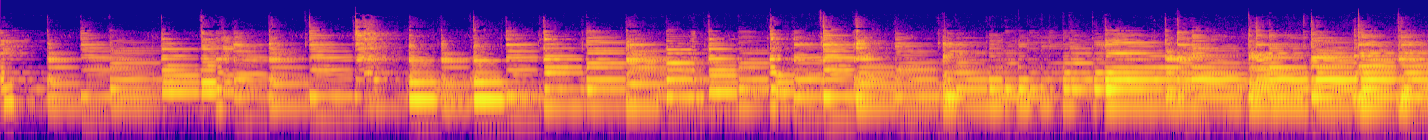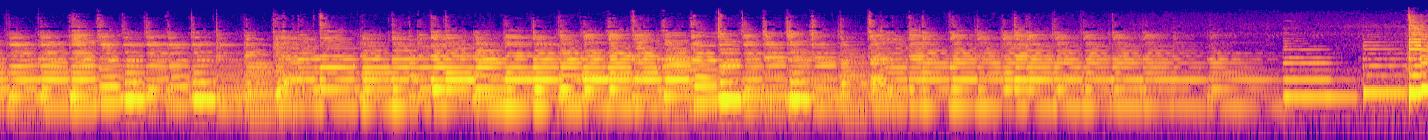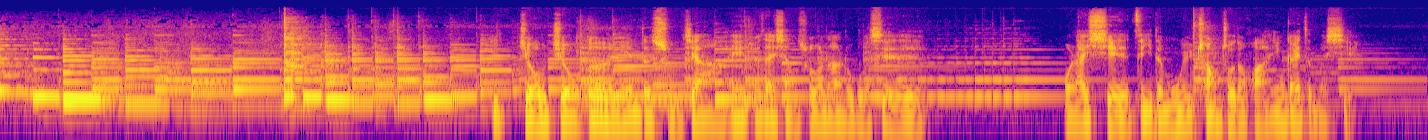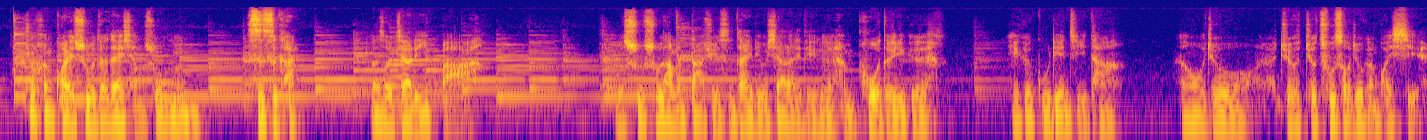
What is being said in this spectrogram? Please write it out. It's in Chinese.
Música 九二年的暑假，哎，就在想说，那如果是我来写自己的母语创作的话，应该怎么写？就很快速的在想说，嗯，试试看。那时候家里一把我叔叔他们大学时代留下来的一个很破的一个一个古典吉他，然后我就就就出手就赶快写，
